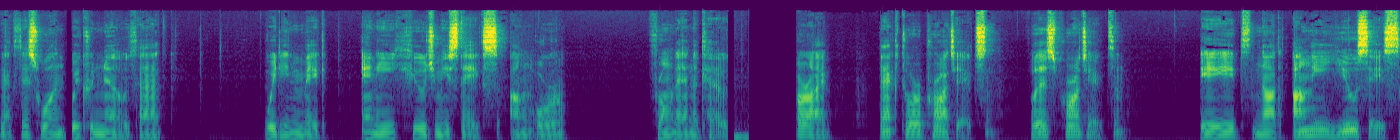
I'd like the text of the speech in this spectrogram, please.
like this one, we could know that we didn't make any huge mistakes on our front-end code. Alright, back to our project. For this project, it not only uses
